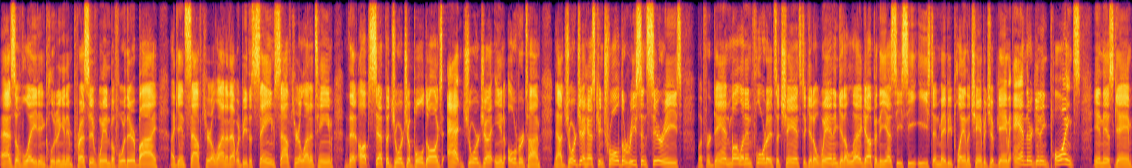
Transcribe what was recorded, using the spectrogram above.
as of late, including an impressive win before their bye against South Carolina. That would be the same South Carolina team that upset the Georgia Bulldogs at Georgia in overtime. Now, Georgia has controlled the recent series, but for Dan Mullen in Florida, it's a chance to get a win and get a leg up in the SEC East and maybe play in the championship game. And they're getting points in this game.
